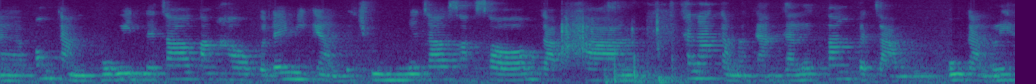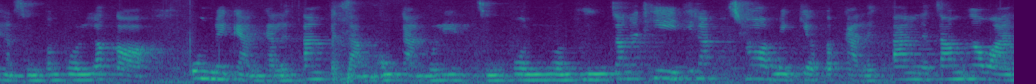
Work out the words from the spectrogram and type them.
อ่าป้องกันโควิดในเจ้าตังเฮาก็ได้มีการประชุมในเจ้าซักซ้อมกับทางคณะกรรมการการเลือกตั้งประจำองค์การบริหารส่วนตำบลแล้วก็ผู้อำนวยการการเลือกตั้งประจำองค์การบริหารส่วนตำบลรวมถึงเจ้าหน้าที่ที่รับผิดชอบในเกี่ยวกับการเลือกตั้งนะเจ้าเมื่อวัน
